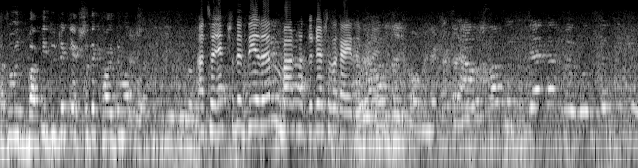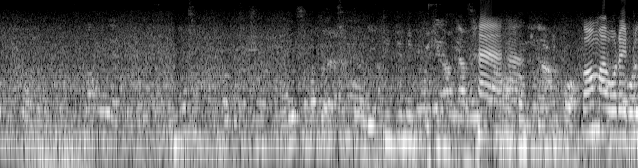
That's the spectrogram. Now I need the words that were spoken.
আচ্ছা ওই বাকি দুইটাকে একসাথে খাওয়াইতে পারব? আচ্ছা একসাথে দিয়ে দেন বা হাত দুটো একসাথে খাইয়ে দেবেন একটা ট্যাবলেট ওই সময় করে একসাথে করে দিই। চিন চিনি একটু বেশি খাবে হ্যাঁ, হ্যাঁ। একটু কম। আর ওরা একটু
